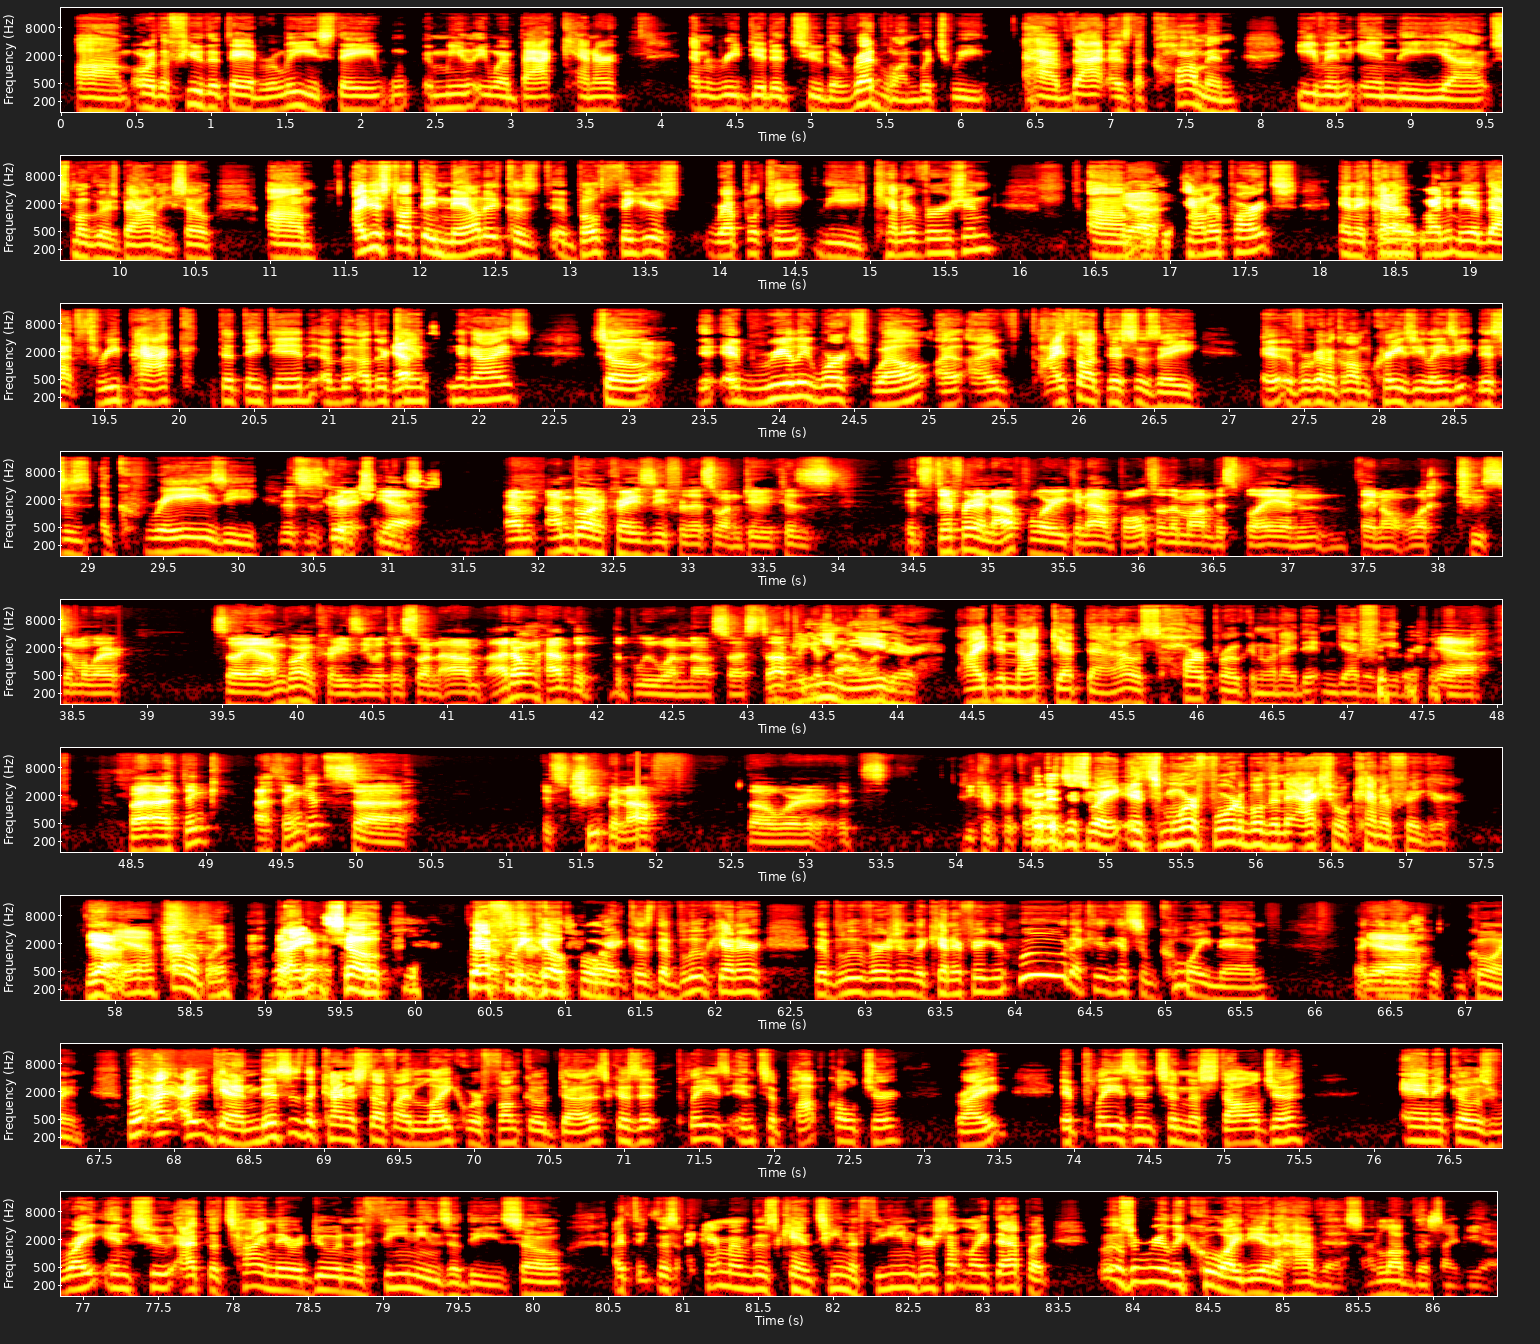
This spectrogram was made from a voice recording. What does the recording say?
um, or the few that they had released, they w- immediately went back, Kenner, and redid it to the red one, which we have that as the common, even in the uh, Smuggler's Bounty. So um, I just thought they nailed it because both figures replicate the Kenner version um, Yeah. of the counterparts, and it kind Yeah. of reminded me of that three pack that they did of the other Yep. Cantina guys. So Yeah. it, it really works well. I I've, I thought this was a if we're gonna call them crazy lazy, this is a crazy This is good great. Yeah. I'm I'm going crazy for this one too because it's different enough where you can have both of them on display and they don't look too similar. So yeah, I'm going crazy with this one. Um, I don't have the the blue one though, so I still have to get that one. neither. I did not get that. I was heartbroken when I didn't get it either. Yeah, but I think I think it's uh, it's cheap enough though where it's you can pick it Put up. it this way: it's more affordable than the actual Kenner figure, yeah, Yeah, probably. right? so definitely go for it because the blue Kenner, the blue version of the Kenner figure, whoo, that can get some coin, man. That can ask for some coin. But I, I again, this is the kind of stuff I like where Funko does because it plays into pop culture, right? It plays into nostalgia, and it goes right into at the time they were doing the themings of these. So I think this I can't remember this cantina themed or something like that, but it was a really cool idea to have this. I love this idea.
